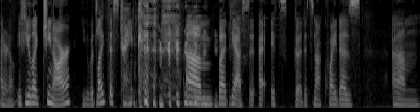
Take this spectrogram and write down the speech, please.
I don't know. If you like Cynar, you would like this drink. um, but yes, it, it's good. It's not quite as um,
